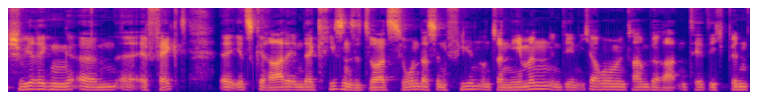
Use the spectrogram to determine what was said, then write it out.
schwierigen ähm, äh, Effekt äh, jetzt gerade in der Krisensituation, dass in vielen Unternehmen Unternehmen, in denen ich auch momentan beratend tätig bin,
